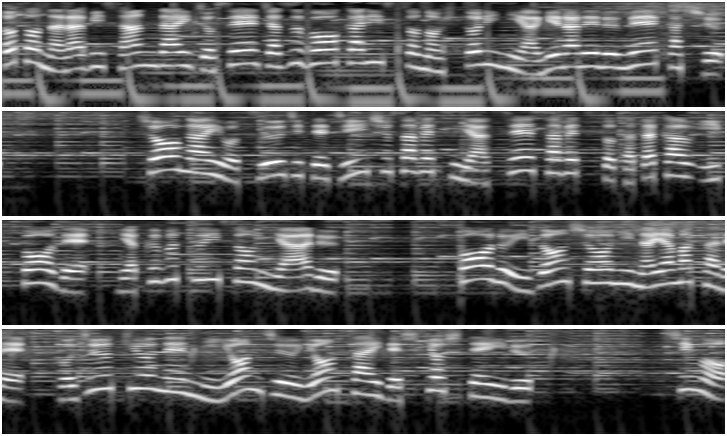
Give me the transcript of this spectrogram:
トと並び三大女性ジャズボーカリストの一人に挙げられる名歌手。生涯を通じて人種差別や性差別と戦う一方で、薬物依存やある、ポール依存症に悩まされ、59年に44歳で死去している。死後、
